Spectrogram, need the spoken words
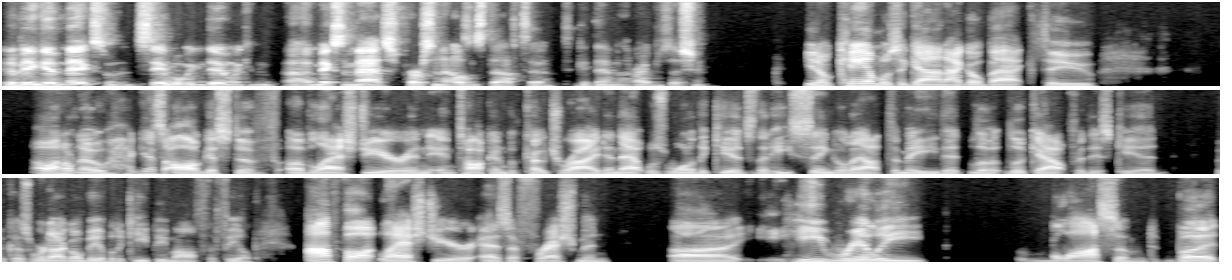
it'll be a good mix. We'll see what we can do. We can uh, mix and match personnels and stuff to to get them in the right position. You know, Cam was a guy, and I go back to. Oh, I don't know. I guess August of of last year, and and talking with Coach Wright, and that was one of the kids that he singled out to me. That look look out for this kid because we're not going to be able to keep him off the field. I thought last year as a freshman, uh, he really blossomed, but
